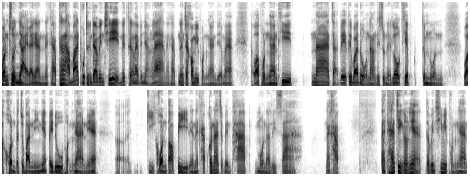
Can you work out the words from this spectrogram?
คนส่วนใหญ่แล้วกันนะครับถ้าถามว่าพูดถึงดาวินชีนึกถึงอะไรเป็นอย่างแรกนะครับเนื่องจากเขามีผลงานเยอะมาก แต่ว่าผลงานที่น่าจะเรียกได้ว่าโด่งดังที่สุดในโลกเทียบจำนวนว่าคนปัจจุบันนี้เนี่ยไปดูผลงานเนี้ยกี่คนต่อปีเนี่ยนะครับก็น่าจะเป็นภาพโมนาลิซานะครับแต่แท้จริงแล้วเนี่ยดาวินชีมีผลงาน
